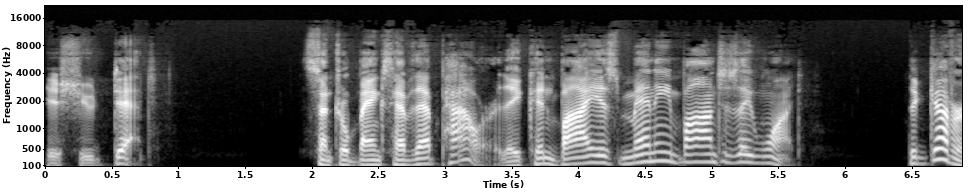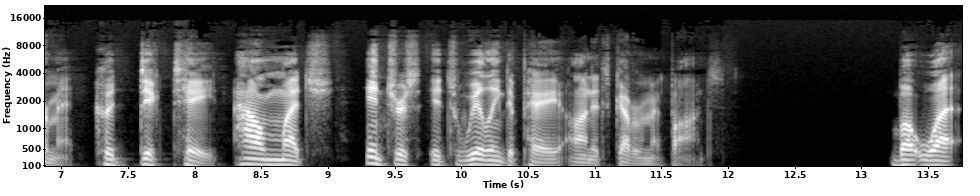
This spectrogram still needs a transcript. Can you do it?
issued debt. Central banks have that power. They can buy as many bonds as they want. The government could dictate how much interest it's willing to pay on its government bonds. But what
